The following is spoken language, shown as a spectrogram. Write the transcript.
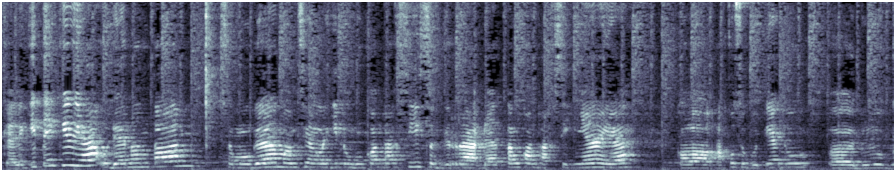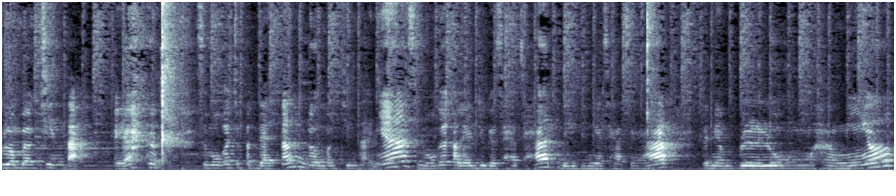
Sekali lagi thank you ya udah nonton. Semoga moms yang lagi nunggu kontraksi segera datang kontraksinya ya. Kalau aku sebutnya tuh uh, dulu gelombang cinta ya. Semoga cepet datang gelombang cintanya. Semoga kalian juga sehat-sehat babynya sehat-sehat. Dan yang belum hamil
